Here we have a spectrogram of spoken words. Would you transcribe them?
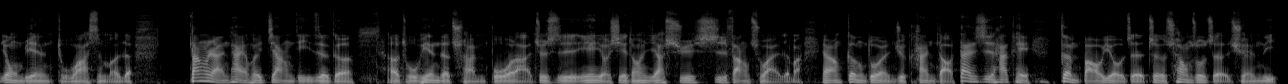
用别人图啊什么的。的当然，它也会降低这个呃图片的传播啦，就是因为有些东西要去释放出来的嘛，要让更多人去看到。但是它可以更保有着这个创作者的权利，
